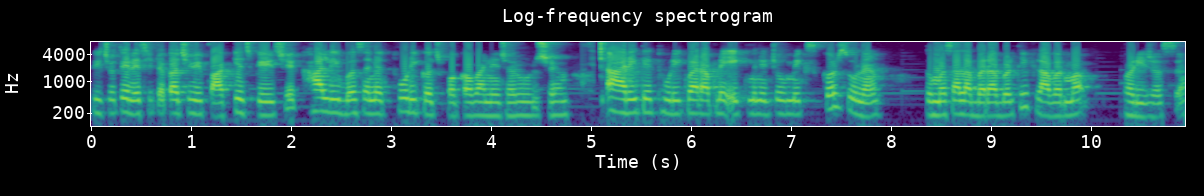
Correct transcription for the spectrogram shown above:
પિચોતેર એસી ટકા જેવી પાકી જ ગઈ છે. ખાલી બસ એને થોડીક જ પકાવવાની જરૂર છે. આ રીતે થોડીક વાર આપણે એક મિનિટ જો મિક્સ કરશું ને, તો મસાલા બરાબરથી ફ્લાવરમાં ભળી જશે.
